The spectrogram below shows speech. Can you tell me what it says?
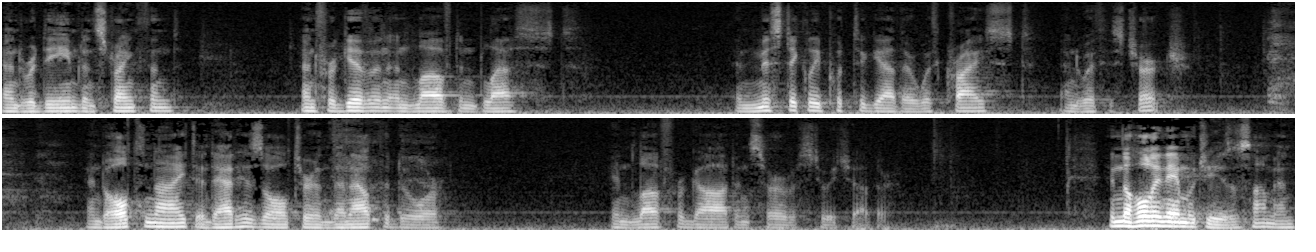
and redeemed, and strengthened, and forgiven, and loved, and blessed, and mystically put together with Christ and with His church. And all tonight, and at His altar, and then out the door in love for God and service to each other. In the holy name of Jesus, amen.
